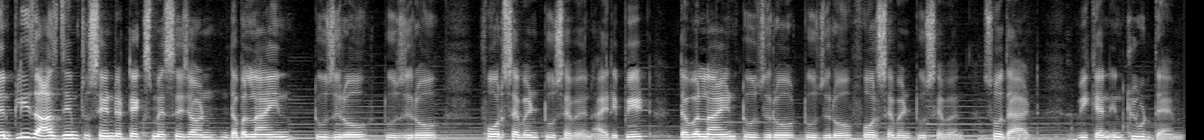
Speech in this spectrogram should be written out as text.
then please ask them to send a text message on 9920204727. I repeat 9920204727 so that we can include them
